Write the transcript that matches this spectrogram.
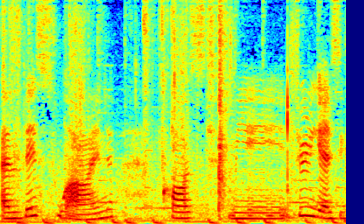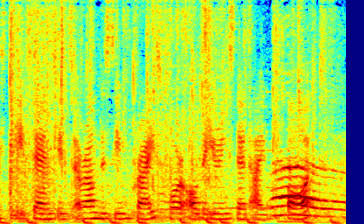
And this one cost me 2 68 cents. It's around the same price for all the earrings that i bought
